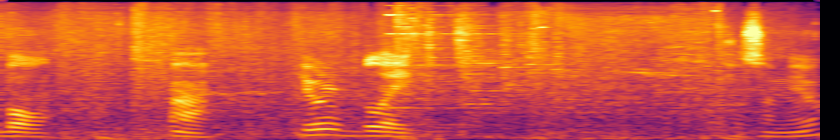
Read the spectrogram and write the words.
Purable. А, Pure Blade. Розумів.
